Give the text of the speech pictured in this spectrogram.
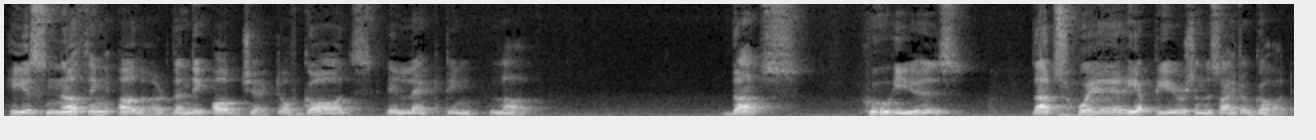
he is nothing other than the object of God's electing love. That's who he is that's where he appears in the sight of God.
